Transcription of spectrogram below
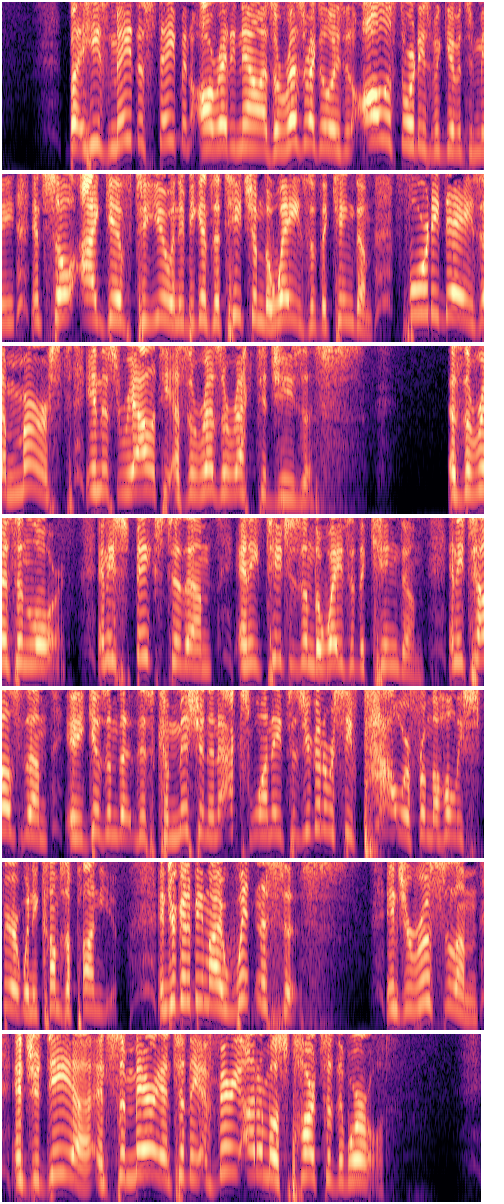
But he's made the statement already now as a resurrected Lord. He said, All authority has been given to me, and so I give to you. And he begins to teach them the ways of the kingdom. 40 days immersed in this reality as the resurrected Jesus, as the risen Lord. And he speaks to them and he teaches them the ways of the kingdom. And he tells them, and he gives them the, this commission in Acts 1 8 says, You're going to receive power from the Holy Spirit when he comes upon you. And you're going to be my witnesses in Jerusalem and Judea and Samaria and to the very uttermost parts of the world.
